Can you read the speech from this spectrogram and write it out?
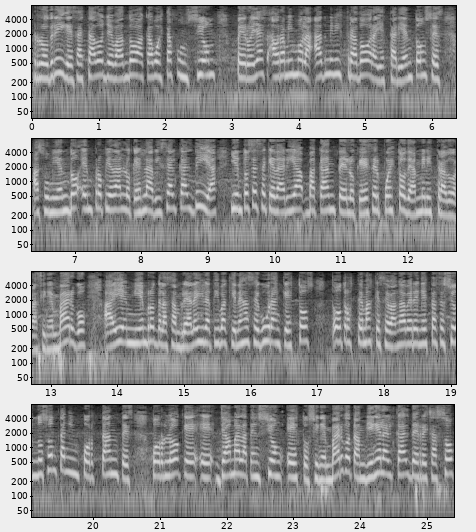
Rodríguez ha estado llevando a cabo esta función, pero ella es ahora mismo la administradora y estaría entonces asumiendo en propiedad lo que es la vicealcaldía y entonces se quedaría vacante lo que es el puesto de administradora. Sin embargo, hay miembros de la Asamblea Legislativa quienes aseguran que estos otros temas que se van a ver en esta sesión no son tan importantes, por lo que eh, llama la atención esto. Sin embargo, también el alcalde rechazó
